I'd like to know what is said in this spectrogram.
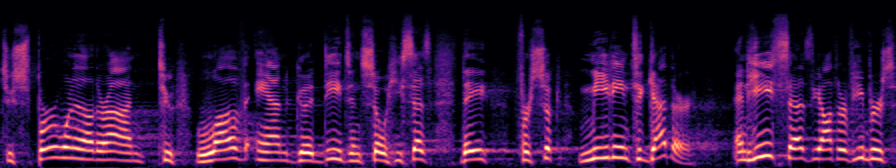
to spur one another on to love and good deeds. And so he says they forsook meeting together. And he says, the author of Hebrews,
